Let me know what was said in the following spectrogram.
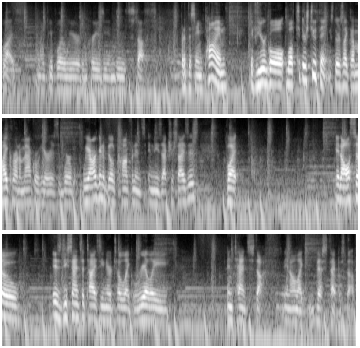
life. You know, people are weird and crazy and do stuff. But at the same time, if your goal, well, there's two things. There's like a micro and a macro here is where we are gonna build confidence in these exercises, but it also is desensitizing her to like really intense stuff, you know, like this type of stuff.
